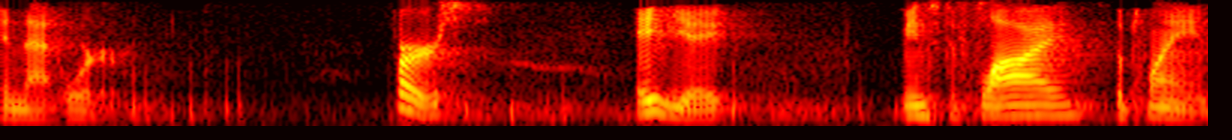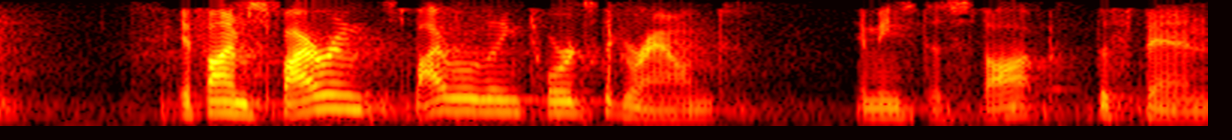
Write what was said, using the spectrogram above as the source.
in that order. First, aviate means to fly the plane. If I'm spiraling, spiraling towards the ground, it means to stop the spin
